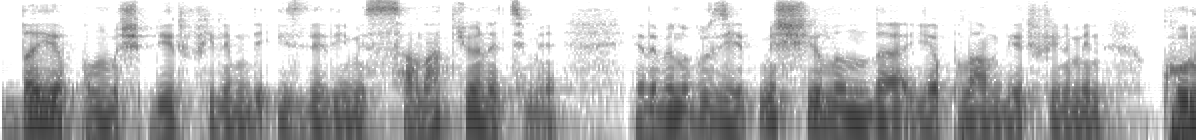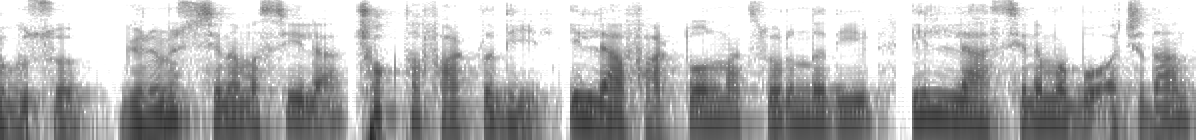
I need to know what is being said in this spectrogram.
yılında yapılmış bir filmde izlediğimiz sanat yönetimi ya da 1970 yılında yapılan bir filmin kurgusu günümüz sinemasıyla çok da farklı değil. İlla farklı olmak zorunda değil. İlla sinema bu açıdan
